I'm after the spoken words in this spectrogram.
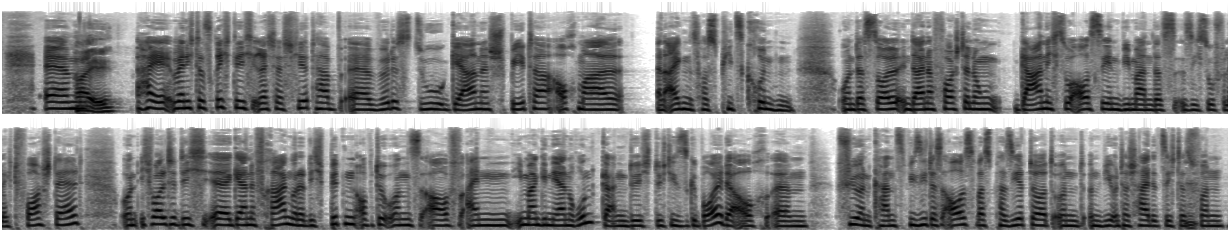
ähm, Hi. Hi, wenn ich das richtig recherchiert habe, äh, würdest du gerne später auch mal ein eigenes Hospiz gründen. Und das soll in deiner Vorstellung gar nicht so aussehen, wie man das sich so vielleicht vorstellt. Und ich wollte dich äh, gerne fragen oder dich bitten, ob du uns auf einen imaginären Rundgang durch, durch dieses Gebäude auch ähm, führen kannst. Wie sieht das aus? Was passiert dort? Und, und wie unterscheidet sich das hm. von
